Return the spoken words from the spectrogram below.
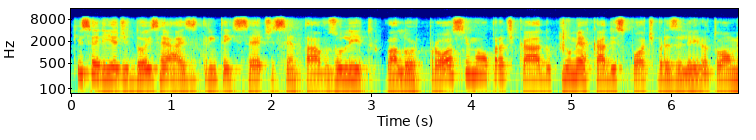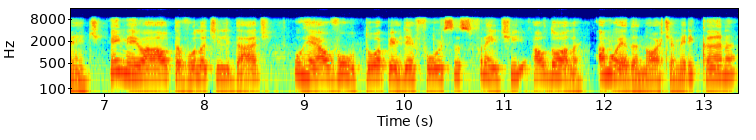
que seria de R$ 2,37 o litro, valor próximo ao praticado no mercado spot brasileiro atualmente. Em meio à alta volatilidade, o real voltou a perder forças frente ao dólar. A moeda norte-americana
